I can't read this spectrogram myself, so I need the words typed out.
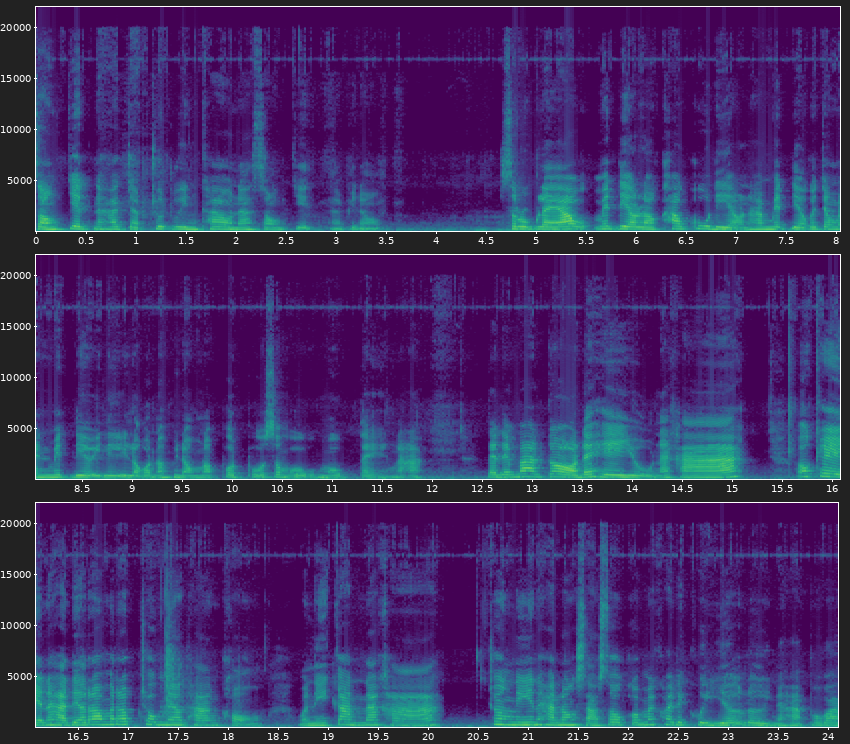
สองเจ็ดนะคะ จับชุดวินเข้านะสองเจ็ดนะพี่น้อง สรุปแล้วเม็ดเดียวเราเข้าคู่เดียวนะคะ เม็ดเดียวก็จะเป็นเม็ดเดียวอีลีอีหลอเนาะพี่น้องเนาะโพดโพส้มโอโมกแตงนะคะ แต่ในบ้านก็ได้เฮอยู่นะคะ โอเคนะคะ เดี๋ยวเรามารับชมแนวทางของวันนี้กันนะคะ ช่วงนี้นะคะน้องสาวโซก็ไม่ค่อยได้คุยเยอะเลยนะคะ เพราะว่า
